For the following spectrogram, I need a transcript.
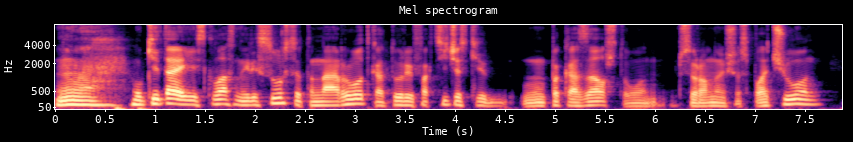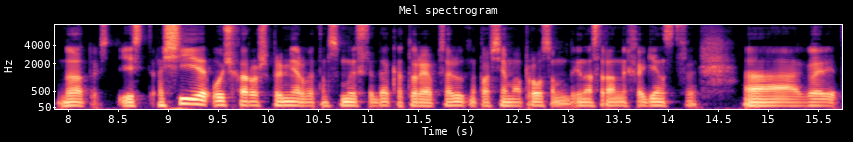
У Китая есть классный ресурс, это народ, который фактически показал, что он все равно еще сплочен, да, то есть есть Россия, очень хороший пример в этом смысле, да, которая абсолютно по всем опросам иностранных агентств а, говорит,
